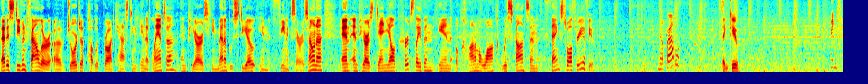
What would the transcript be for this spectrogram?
That is Stephen Fowler of Georgia Public Broadcasting in Atlanta, NPR's Ximena Bustillo in Phoenix, Arizona, and NPR's Danielle Kurtzleben in Oconomowoc, Wisconsin. Thanks to all three of you. No problem. Thank you. Thank you.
